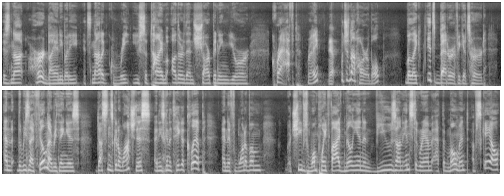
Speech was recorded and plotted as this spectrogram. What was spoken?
is not heard by anybody, it's not a great use of time other than sharpening your craft, right? Yeah. Which is not horrible, but like it's better if it gets heard. And the reason I film everything is Dustin's gonna watch this and he's gonna take a clip, and if one of them achieves 1.5 million in views on Instagram at the moment of scale,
